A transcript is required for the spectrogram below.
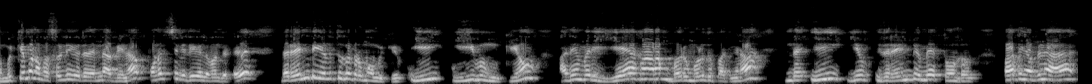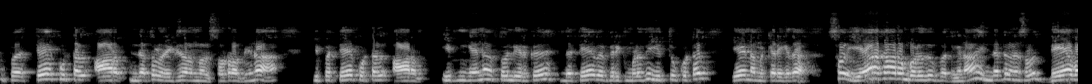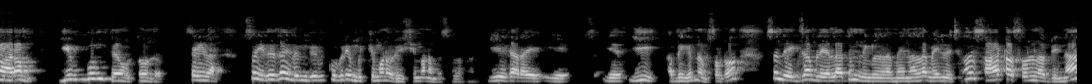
முக்கியமா நம்ம சொல்லிக்கிறது என்ன அப்படின்னா புணர்ச்சி விதிகள் வந்துட்டு இந்த ரெண்டு எழுத்துக்கள் ரொம்ப முக்கியம். இ ஈவும் முக்கியம். அதே மாதிரி ஏகாரம் வரும் பொழுது பாத்தீங்கன்னா இந்த இ இவ் இது ரெண்டுமே தோன்றும். பாத்தீங்க அப்படின்னா இப்ப தே குட்டல் ஆரம் இந்த இடத்துல ஒரு எக்ஸாம்பிள் சொல்றோம் அப்படின்னா இப்ப தே குட்டல் ஆரம். இங்க என்ன தோண்டி இருக்கு இந்த தேவை பிரிக்கும் பொழுது இத்து குட்டல் ஏன் நமக்கு கிடைக்குதா? சோ ஏகாரம் பொழுது பாத்தீங்கன்னா இந்த இடத்துல என்ன சொல்றோம்? தேவாரம். இவ்வும் தோ- தோன்றும். சரிங்களா? ஸோ இதுதான் இது இருக்கக்கூடிய முக்கியமான ஒரு விஷயமா நம்ம சொல்ல ஈகார இ- அப்படிங்கிறது நம்ம சொல்றோம். ஸோ இந்த எக்ஸாம்பிள் எல்லாத்தையும் நீங்கள் நம்ம நல்லா மெயில் வச்சுக்கோங்க. ஷார்ட்டாக சொல்லணும் அப்படின்னா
